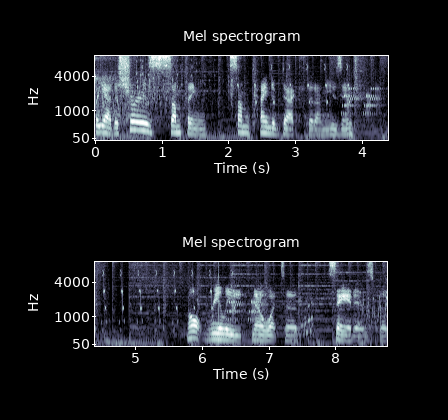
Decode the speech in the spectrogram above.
But yeah, this sure is something, some kind of deck that I'm using. I don't really know what to say it is, but...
